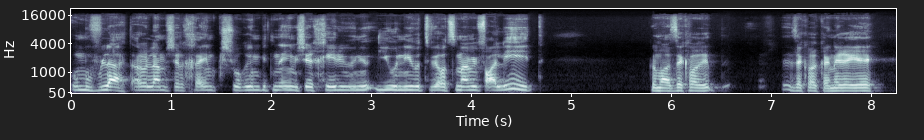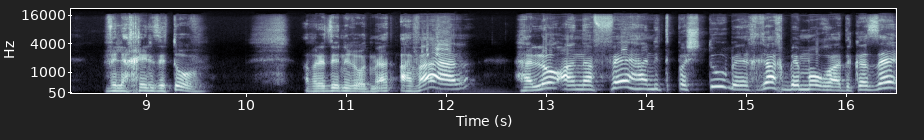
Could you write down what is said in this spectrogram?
ומובלט, על עולם של חיים קשורים בתנאים של חיוניות ועוצמה מפעלית. כלומר זה כבר, זה כבר כנראה יהיה, ולכן זה טוב. אבל את זה נראה עוד מעט. אבל הלא ענפיה נתפשטו בהכרח במורד כזה,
